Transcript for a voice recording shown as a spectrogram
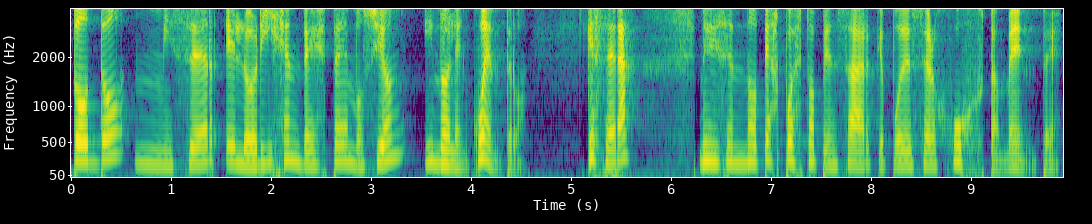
todo mi ser el origen de esta emoción y no la encuentro. ¿Qué será? Me dicen, ¿no te has puesto a pensar que puede ser justamente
